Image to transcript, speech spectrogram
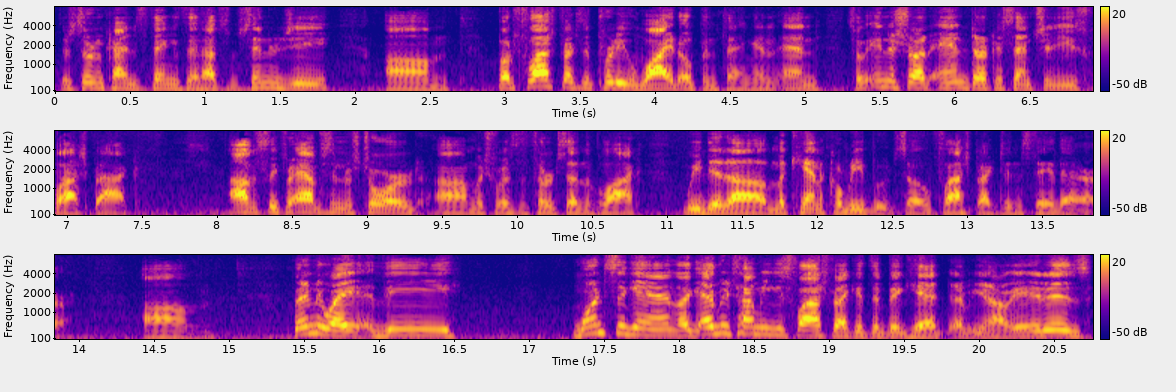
There's certain kinds of things that have some synergy. Um, but flashback's a pretty wide open thing. And, and so Innistrad and Dark Ascension use flashback. Obviously, for Avacyn Restored, um, which was the third set in the block, we did a mechanical reboot, so flashback didn't stay there. Um, but anyway, the once again, like every time we use flashback, it's a big hit. You know, it is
